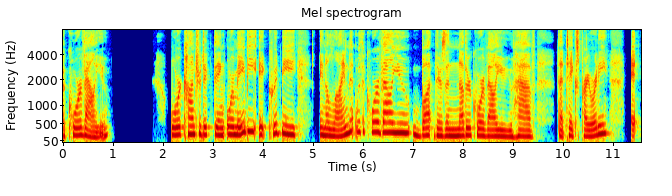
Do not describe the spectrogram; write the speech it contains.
a core value, or contradicting, or maybe it could be in alignment with a core value, but there's another core value you have that takes priority. It,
